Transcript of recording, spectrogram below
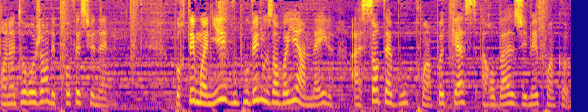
en interrogeant des professionnels. Pour témoigner, vous pouvez nous envoyer un mail à santabou.podcast.gmail.com.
